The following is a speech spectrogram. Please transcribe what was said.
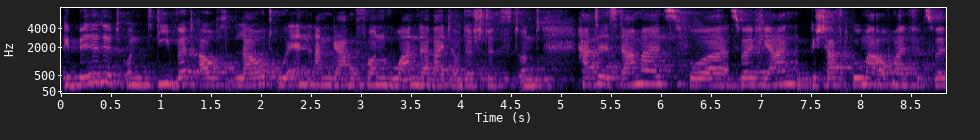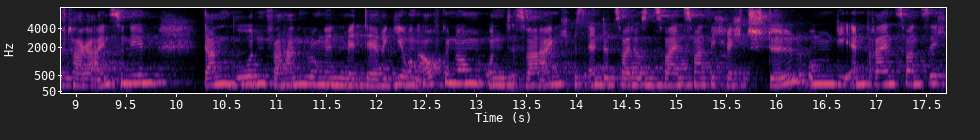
gebildet und die wird auch laut UN-Angaben von Ruanda weiter unterstützt und hatte es damals vor zwölf Jahren geschafft, Goma auch mal für zwölf Tage einzunehmen. Dann wurden Verhandlungen mit der Regierung aufgenommen und es war eigentlich bis Ende 2022 recht still um die M23.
